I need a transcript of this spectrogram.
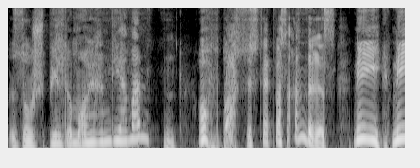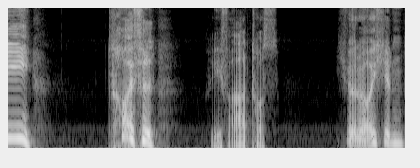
so spielt um euren Diamanten. Oh, das ist etwas anderes. Nie, nie! Teufel! rief Athos. Ich würde euch in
